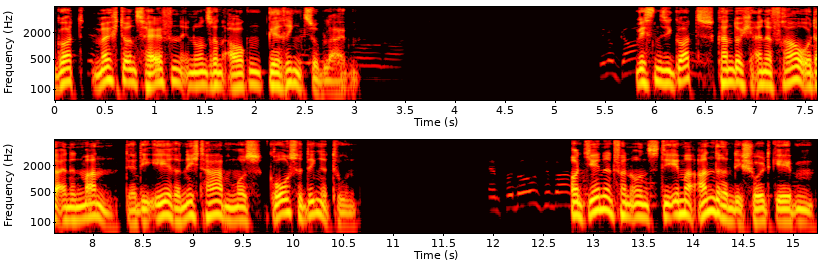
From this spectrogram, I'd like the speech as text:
Gott möchte uns helfen, in unseren Augen gering zu bleiben. Wissen Sie, Gott kann durch eine Frau oder einen Mann, der die Ehre nicht haben muss, große Dinge tun. Und jenen von uns, die immer anderen die Schuld geben,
